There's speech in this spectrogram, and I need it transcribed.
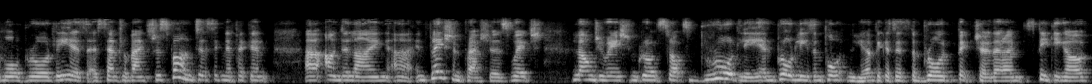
more broadly as, as, central banks respond to significant underlying inflation pressures, which long duration growth stocks broadly, and broadly is important here because it's the broad picture that I'm speaking of,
